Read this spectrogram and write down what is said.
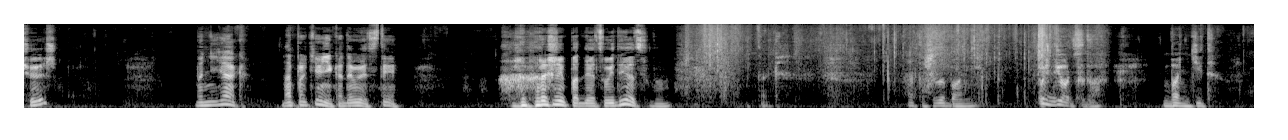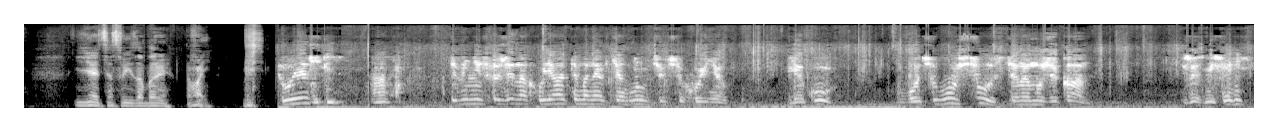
Чуєш? Маніяк, на противника дивись, ти. Режи подець, уйди отсюда. Так. А то що за бандит? Уйди отсюда. Бандит. Яйця свої забери. Давай. Чуєш? А? Ти мені скажи, нахуя ти мене втягнув цю всю хуйню? Яку? Бо цю всю з цими мужиками. Що смішний?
